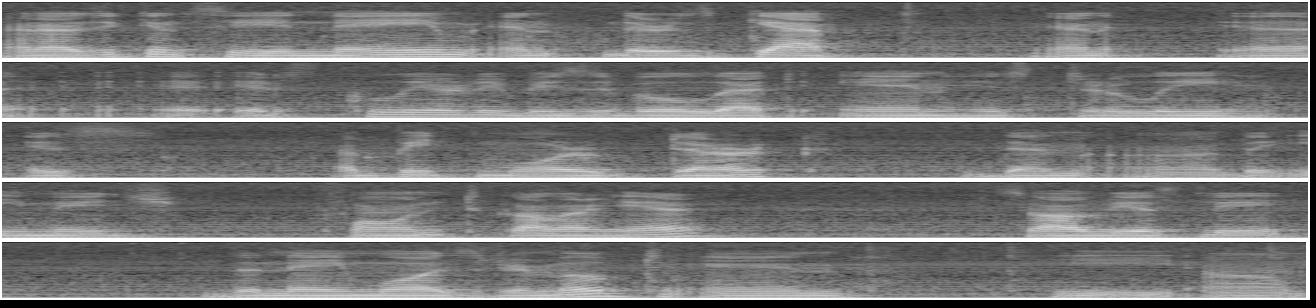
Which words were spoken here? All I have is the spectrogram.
and as you can see name and there's gap. And uh, it's clearly visible that Hester Leigh is a bit more dark than uh, the image font color here. So obviously the name was removed and he um,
